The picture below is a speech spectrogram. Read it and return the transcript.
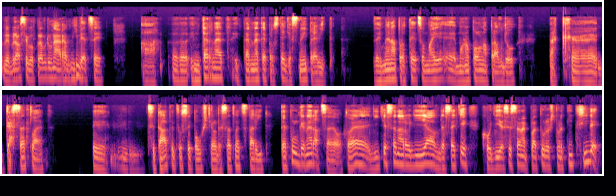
Vybral si opravdu náramné věci. A eh, internet, internet je prostě děsný prevít. Zejména pro ty, co mají eh, monopol na pravdu, tak eh, deset let, ty hm, citáty, co si pouštěl, deset let starý, to je půl generace, jo. To je, dítě se narodí a v deseti chodí, jestli se nepletu, do čtvrtý třídy.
